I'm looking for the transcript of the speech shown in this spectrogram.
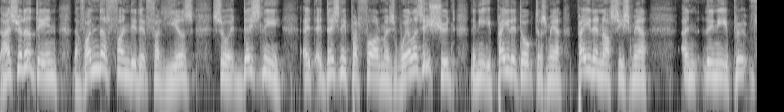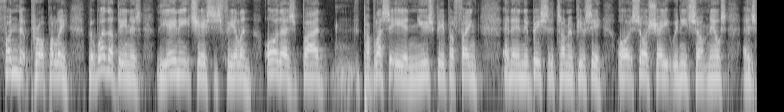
That's what they're doing. They've underfunded it for years, so it Disney it, it Disney perform as well as it should. They need to pay the doctors more, pay the nurses more, and they need to put, fund it properly. But what they're doing is the NHS is failing. Oh, All this bad publicity and newspaper thing, and then they basically turn and people say, "Oh, it's so shite. We need something else." It's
